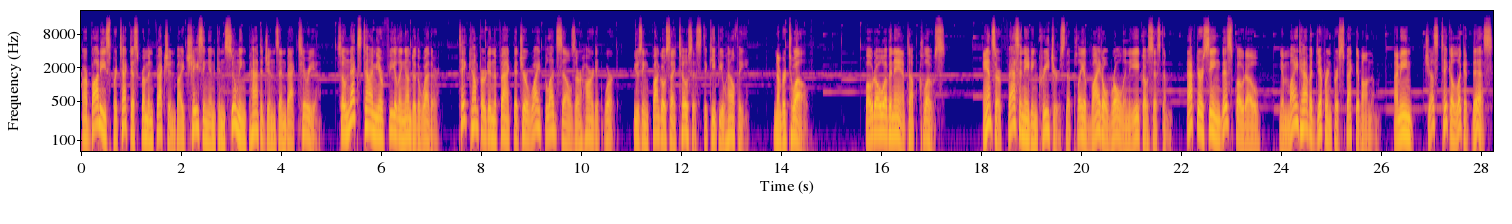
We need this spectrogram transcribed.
our bodies protect us from infection by chasing and consuming pathogens and bacteria. So next time you're feeling under the weather, Take comfort in the fact that your white blood cells are hard at work, using phagocytosis to keep you healthy. Number 12. Photo of an ant up close. Ants are fascinating creatures that play a vital role in the ecosystem. After seeing this photo, you might have a different perspective on them. I mean, just take a look at this.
